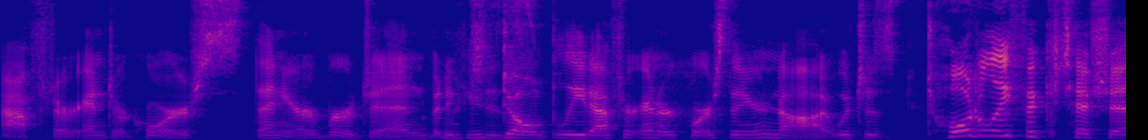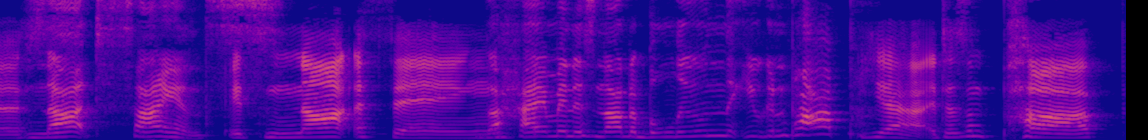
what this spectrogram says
after intercourse, then you're a virgin. But if you don't bleed after intercourse, then you're not, which is totally fictitious. Not science. It's not a thing. The hymen is not a balloon that you can pop. yeah, it doesn't pop.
